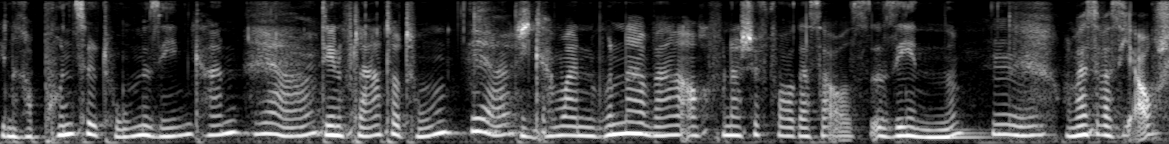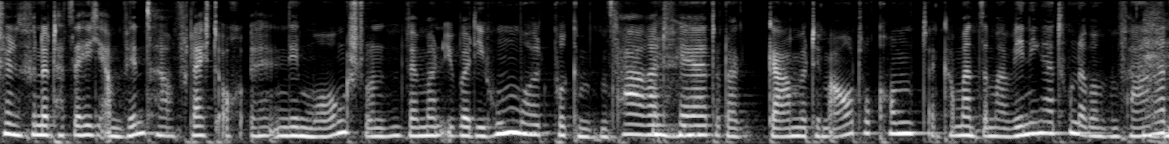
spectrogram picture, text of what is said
den Rapunzelturm sehen kann. Ja. Den Flaterturm. Ja, Den stimmt. kann man wunderbar auch von der Schiffbaugasse aus sehen. Ne? Mhm. Und weißt du, was ich auch schön finde, tatsächlich am Winter, vielleicht auch in den Morgenstunden, wenn man über die Humboldtbrücke mit dem Fahrrad Mhm. fährt oder gar mit dem Auto kommt, dann kann man es immer weniger tun, aber mit dem Fahrrad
